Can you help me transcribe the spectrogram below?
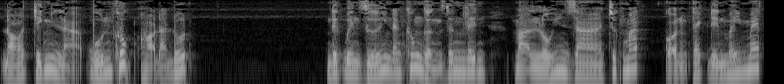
Đó chính là bốn khúc họ đã đốt. Nước bên dưới đang không ngừng dâng lên Mà lối ra trước mắt Còn cách đến mấy mét,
